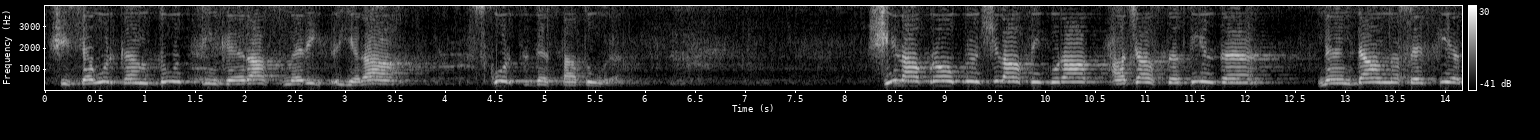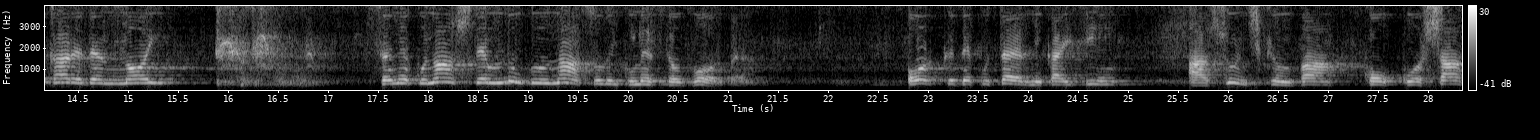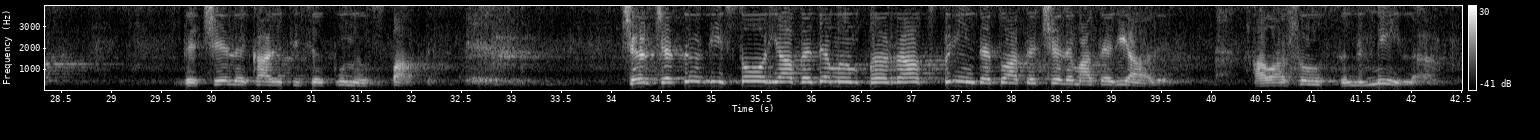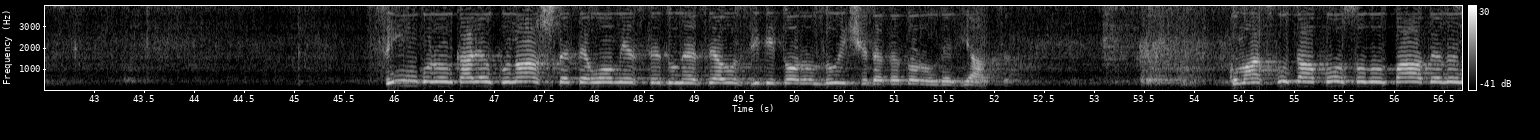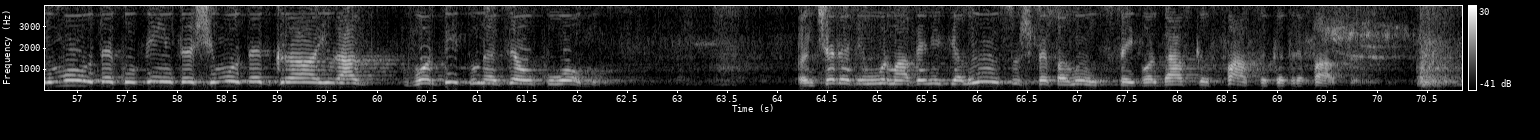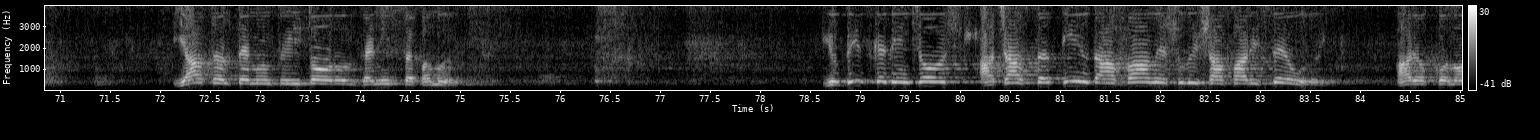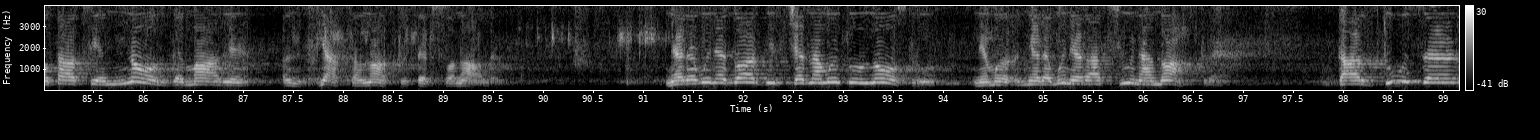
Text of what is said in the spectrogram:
și se urcă în dud, fiindcă era smerit, era scurt de statură. Și la propriu și la figurat această pildă ne îndeamnă pe fiecare de noi să ne cunoaștem lungul nasului, cum este o vorbă. Oricât de puternic ai fi, ajungi cândva cocoșat de cele ce ți se pun în spate. Cercetând istoria, vedem împărați plini de toate cele materiale. Au ajuns în milă, Singurul care îl cunoaște pe om este Dumnezeu, ziditorul lui și dătătorul de viață. Cum a spus Apostolul Pavel în multe cuvinte și multe graiuri a vorbit Dumnezeu cu omul. În cele din urmă a venit El însuși pe pământ să-i vorbească față către față. Iată-L pe Mântuitorul venit pe pământ. Iubiți credincioși, această pildă a vameșului și a fariseului are o conotație enorm de mare în viața noastră personală. Ne rămâne doar discernământul nostru, ne, ne rămâne rațiunea noastră, dar dusă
